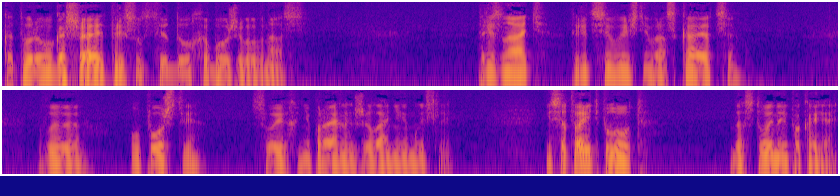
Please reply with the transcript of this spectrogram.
которая угошает присутствие Духа Божьего в нас, признать перед Всевышним, раскаяться в упорстве своих неправильных желаний и мыслей и сотворить плод, достойный покаяния.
